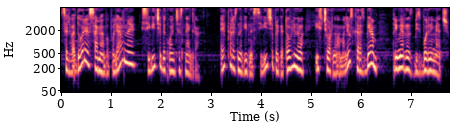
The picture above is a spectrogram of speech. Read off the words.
В Сальвадоре самое популярное – севиче де кончес негра. Это разновидность севиче, приготовленного из черного моллюска размером примерно с бейсбольный мяч,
